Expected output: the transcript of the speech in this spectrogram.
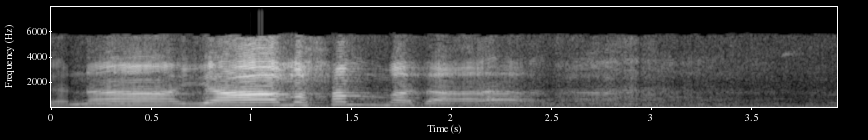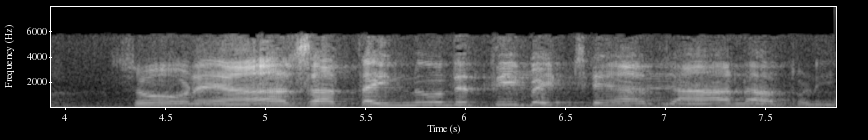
نا یا محمد سونے سا تینوں دتی بیٹھے جان اپنی۔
